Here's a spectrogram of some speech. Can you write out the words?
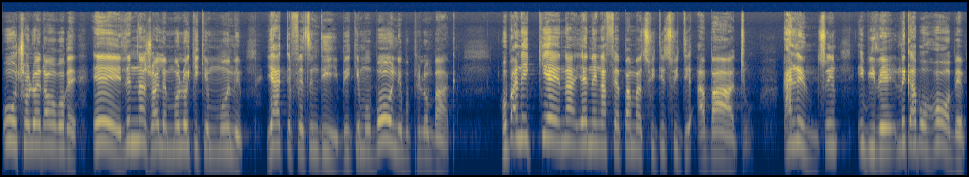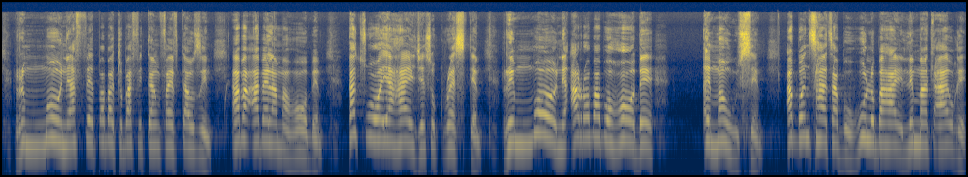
O tšho le wena gore ee le nna jwale mmoloki ke mmone ya tefetseng dibe ke mo bone bophelong baka gobane ke ena ya neng a fepa matshwititshwiti a batho. Ka lentswe ebile le ka bogobe re mmone a fepa batho ba fetang 5000 a ba abela magobe ka tsogo ya hae jesu kreste re mmone a roba bogobe emause a bontshatsa boholo ba hae le maatla a gore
